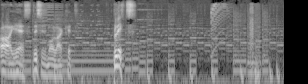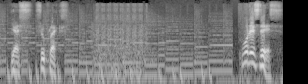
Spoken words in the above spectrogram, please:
Oh yes, this is more like it. Blitz. Yes, suplex. What is this?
